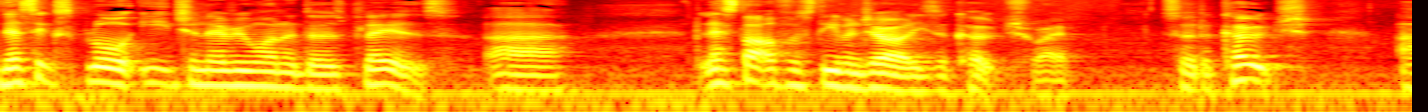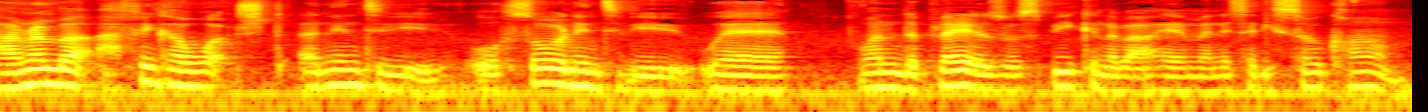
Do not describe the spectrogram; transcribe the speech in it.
let's explore each and every one of those players. Uh, let's start off with Steven Gerrard. He's a coach, right? So the coach, I remember, I think I watched an interview or saw an interview where one of the players was speaking about him, and they said he's so calm.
